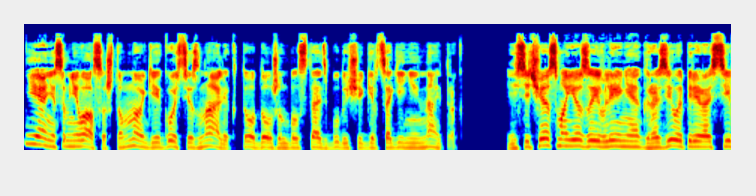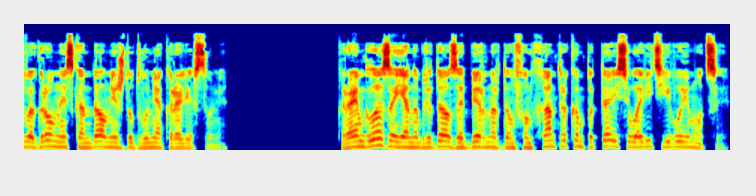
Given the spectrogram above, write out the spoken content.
Я не сомневался, что многие гости знали, кто должен был стать будущей герцогиней Найтрак. И сейчас мое заявление грозило перерасти в огромный скандал между двумя королевствами. Краем глаза я наблюдал за Бернардом фон Хантраком, пытаясь уловить его эмоции.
